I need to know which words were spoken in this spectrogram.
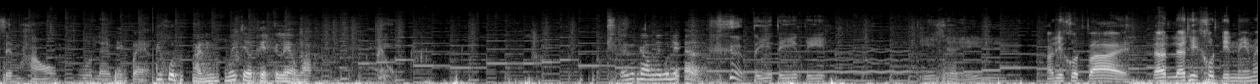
เซฟเฮาส์พูดอะไรแปลกพี่ขุดป่านนี้มึงไม่เจอเพชรกันเลยเหรอวะเฮ้ยมึงทำอะไรกูเนี่ยๆ ตีตีตีตีเฉยเอาที่ขุดไป แล้วแล้วที่ขุดดินมีไหม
